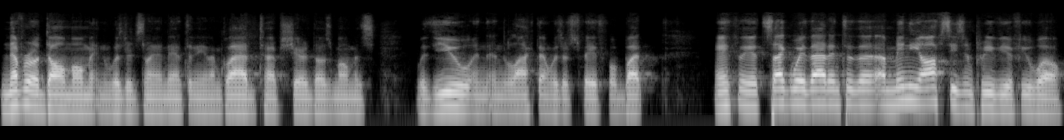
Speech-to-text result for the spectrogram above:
never a dull moment in Wizards land, Anthony, and I'm glad to have shared those moments with you and, and the Locked On Wizards faithful. But Anthony, let's segue that into the a mini offseason preview, if you will.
